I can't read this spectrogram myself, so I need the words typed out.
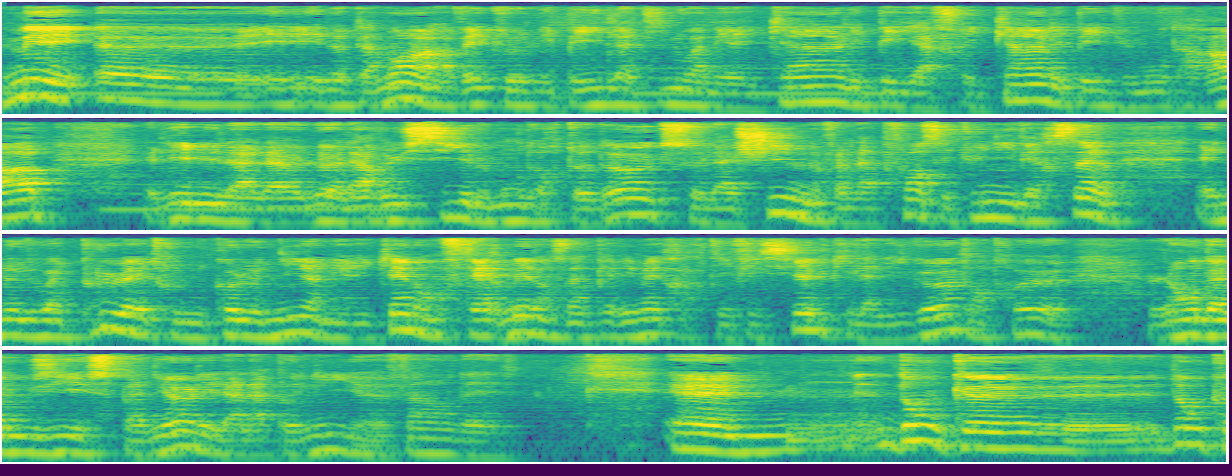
mais euh, et, notamment avec les pays latino-américains, les pays africains, les pays du monde arabe, la, Russie et le monde orthodoxe, la Chine, enfin la France est universelle. Elle ne doit plus être une colonie américaine enfermée dans un périmètre artificiel qui la ligote entre l'Andalousie espagnole et la Laponie euh, finlandaise. Euh, donc, donc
